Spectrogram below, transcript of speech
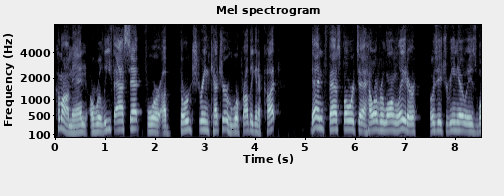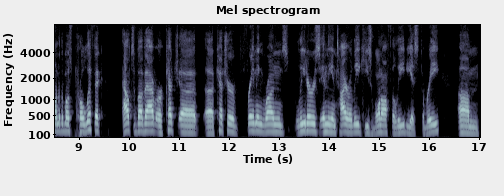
come on, man, a relief asset for a third string catcher who we're probably going to cut. Then fast forward to however long later, Jose Trevino is one of the most prolific outs above average or catch uh, uh, catcher framing runs leaders in the entire league. He's one off the lead. He has three. Um,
